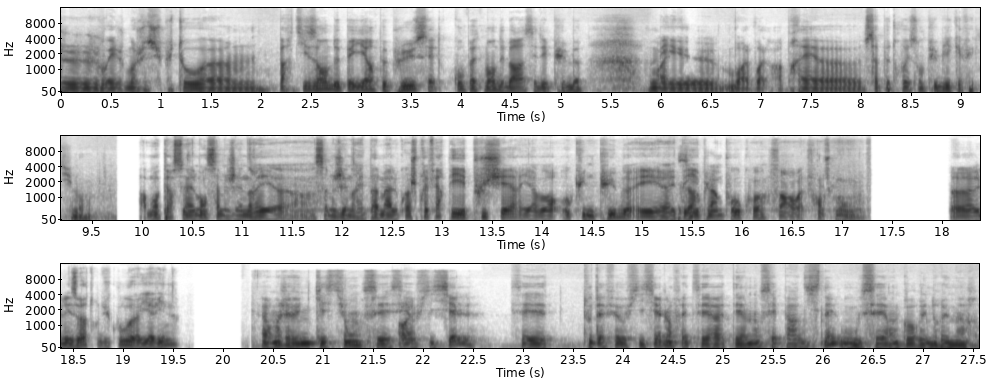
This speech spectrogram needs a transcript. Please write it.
Moi je suis plutôt euh, partisan de payer un peu plus et être complètement débarrassé des pubs. Mais euh, voilà, après, euh, ça peut trouver son public effectivement. Alors moi personnellement, ça me gênerait, ça me gênerait pas mal quoi. Je préfère payer plus cher et avoir aucune pub et, payer plein pot quoi. Enfin ouais, franchement. les autres du coup, Yavin? Alors moi j'avais une question. C'est officiel? C'est tout à fait officiel en fait? C'est été annoncé par Disney ou c'est encore une rumeur?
